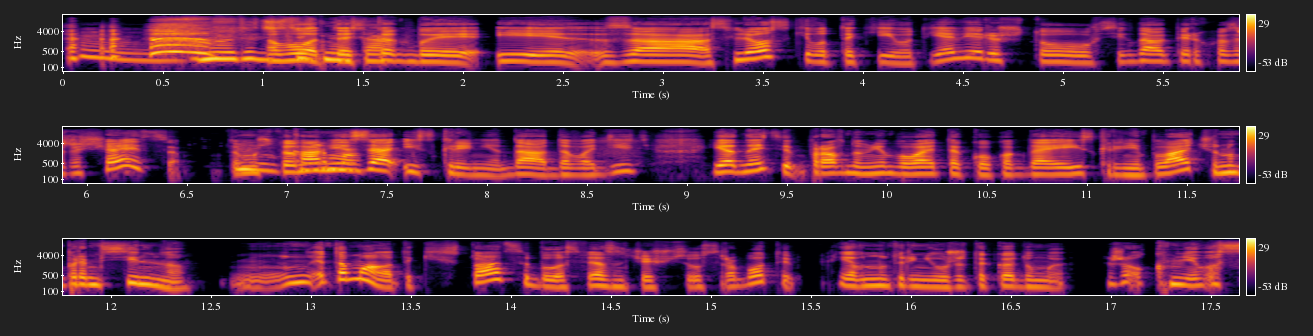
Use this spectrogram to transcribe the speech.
Ну, это Вот, то есть так. как бы и за слезки вот такие вот, я верю, что всегда, во-первых, возвращается, потому что ну, нельзя искренне, да, доводить. Я, знаете, правда, меня бывает такое, когда я искренне плачу, ну прям сильно. Это мало таких ситуаций было, связано чаще всего с работой. Я внутренне уже такая думаю, жалко мне вас.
